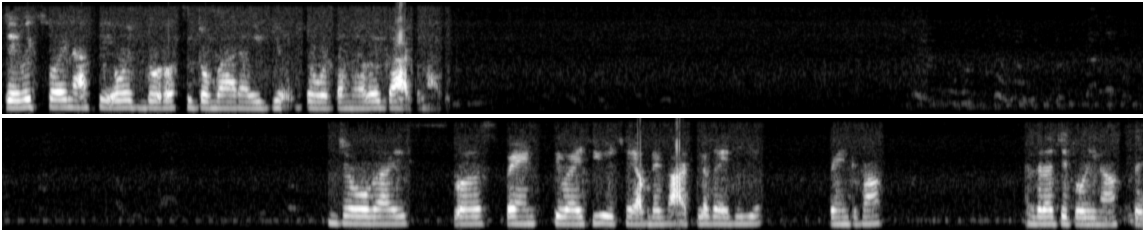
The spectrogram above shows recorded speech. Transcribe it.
જેવી જ સોય નાખી, એવો જ દોરો સીધો બહાર આવી ગયો. જો તમે, હવે ગાંઠ મારી. જો ગાઈસ બસ પેન્ટ સિવાય ગયું છે, આપણે ગાંઠ લગાવી દઈએ પેન્ટમાં અંદર હજી તોડી નાખશે.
